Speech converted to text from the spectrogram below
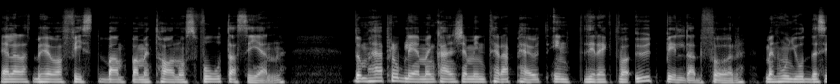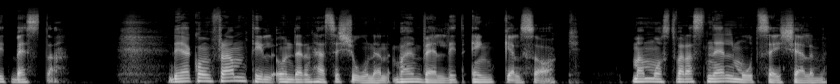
eller att behöva fistbampa med Thanos Fotas igen. De här problemen kanske min terapeut inte direkt var utbildad för, men hon gjorde sitt bästa. Det jag kom fram till under den här sessionen var en väldigt enkel sak. Man måste vara snäll mot sig själv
